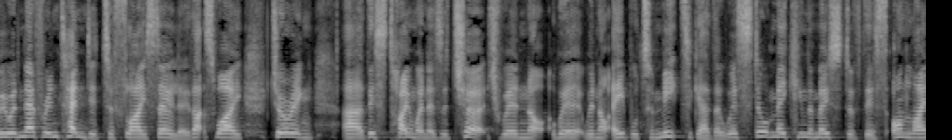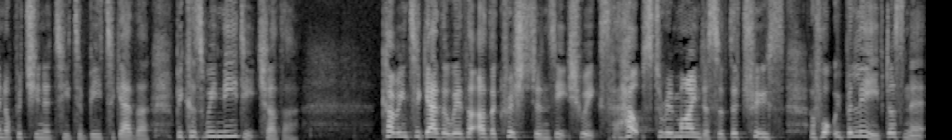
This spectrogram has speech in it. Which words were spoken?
We were never intended to fly solo. That's why during uh, this time when, as a church, we're not, we're, we're not able to meet together, we're still making the most of this online opportunity to be together because we need each other. Coming together with other Christians each week helps to remind us of the truth of what we believe, doesn't it?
